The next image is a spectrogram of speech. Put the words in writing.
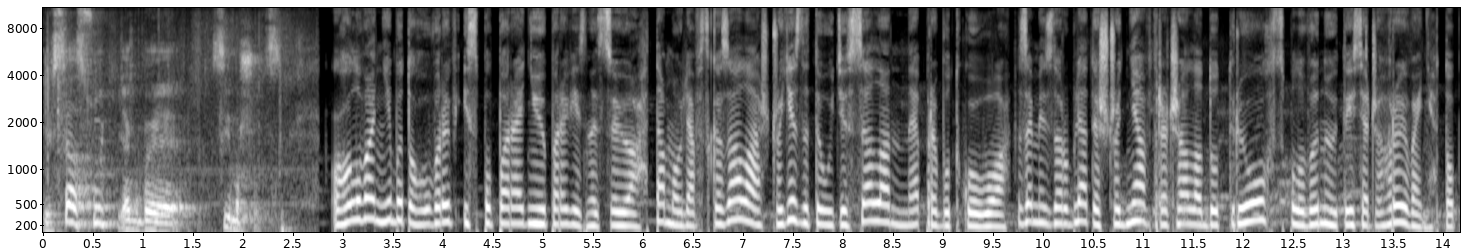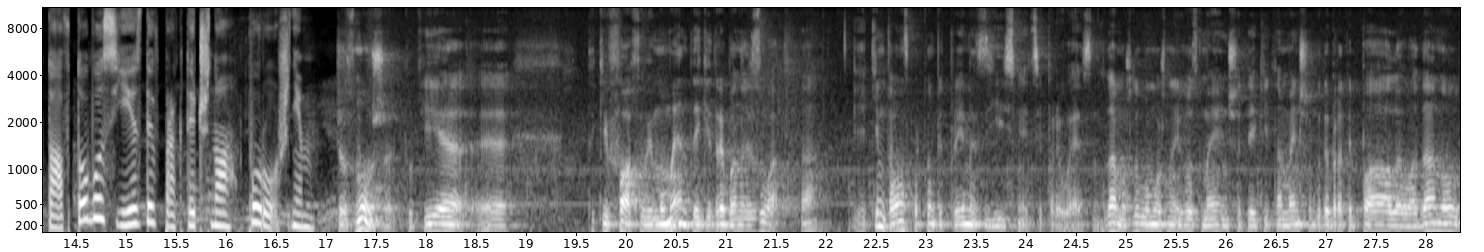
І вся суть, якби, в цій маршрутці. Голова нібито говорив із попередньою перевізницею. Та, мовляв, сказала, що їздити у ті села неприбутково. Замість заробляти щодня втрачала до трьох з половиною тисяч гривень. Тобто автобус їздив практично порожнім. Що знову ж тут є е, такі фахові моменти, які треба аналізувати. Да? Яким транспортом підприємець здійснює ці перевезення? Да? Можливо, можна його зменшити, який там менше буде брати палива. Да? Ну,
